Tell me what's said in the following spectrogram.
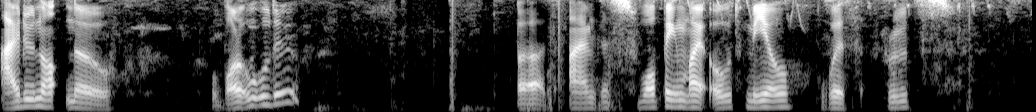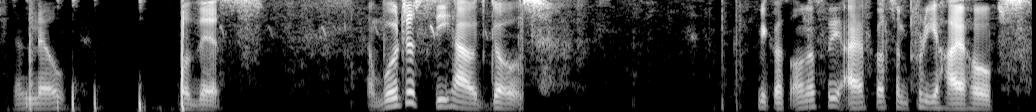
I do not know what it will do, but I'm just swapping my oatmeal with fruits and milk for this. And we'll just see how it goes. Because honestly, I've got some pretty high hopes.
